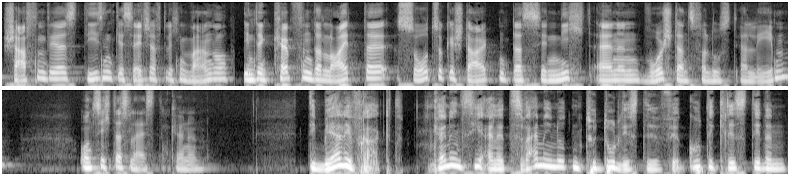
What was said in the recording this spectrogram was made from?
schaffen wir es, diesen gesellschaftlichen Wandel in den Köpfen der Leute so zu gestalten, dass sie nicht einen Wohlstandsverlust erleben und sich das leisten können? Die Berli fragt, können Sie eine 2-Minuten-To-Do-Liste für gute Christinnen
